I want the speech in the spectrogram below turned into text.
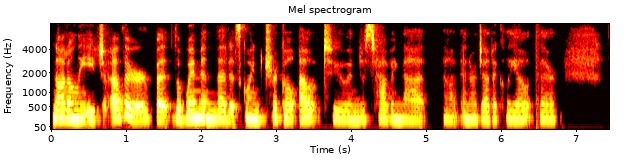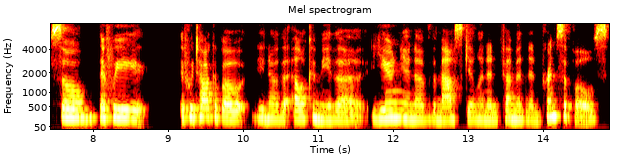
not only each other, but the women that it's going to trickle out to and just having that uh, energetically out there. So if we if we talk about you know the alchemy the union of the masculine and feminine principles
